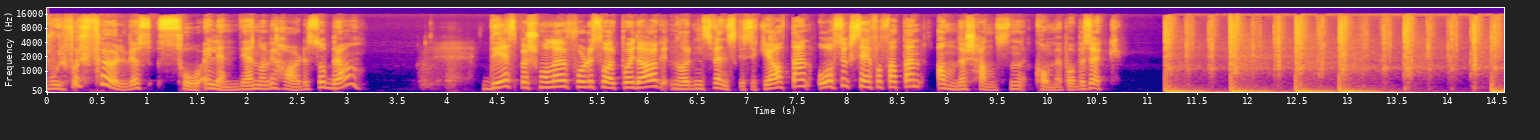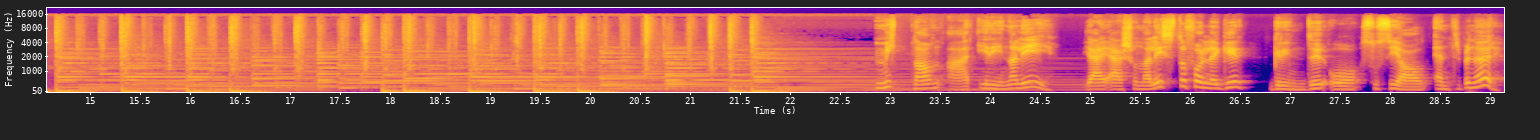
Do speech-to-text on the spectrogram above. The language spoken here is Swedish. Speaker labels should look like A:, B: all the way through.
A: hvorfor føler vi oss så elendige når vi har det så bra? Det spørsmålet får du svar på i dag når den svenske psykiateren og suksessforfatteren Anders Hansen kommer på besøk. Mitt navn er Irina Lie. Jeg er journalist og forlegger, gründer og sosial entreprenør.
